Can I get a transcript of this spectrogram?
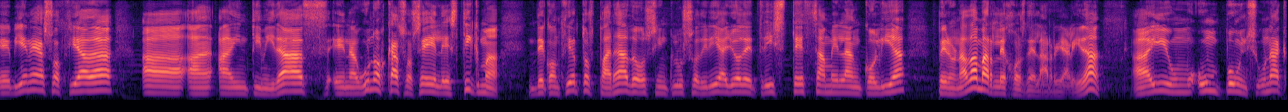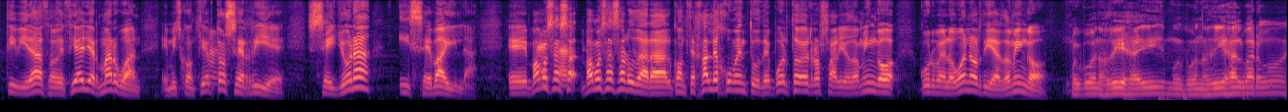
eh, viene asociada a, intimidad, en algunos casos eh, el estigma de conciertos parados, incluso diría yo de tristeza, melancolía, pero nada más lejos de la realidad. Hay un, punch, una actividad, lo decía ayer Marwan, en mis conciertos se ríe, se llora y se baila. Eh, vamos, a, vamos a saludar al concejal de Juventud de Puerto del Rosario, Domingo Curvelo. Buenos días, Domingo. Muy buenos días ahí, muy buenos días Álvaro,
